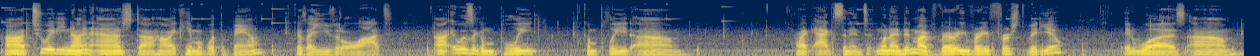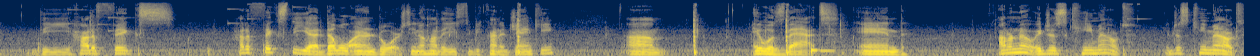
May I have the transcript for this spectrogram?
uh, 289 asked uh, how I came up with the BAM, because I use it a lot. Uh, it was a complete, complete, um, like accident. When I did my very, very first video, it was um, the how to fix how to fix the uh, double iron doors. You know how they used to be kind of janky. Um, it was that, and I don't know. It just came out. It just came out.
